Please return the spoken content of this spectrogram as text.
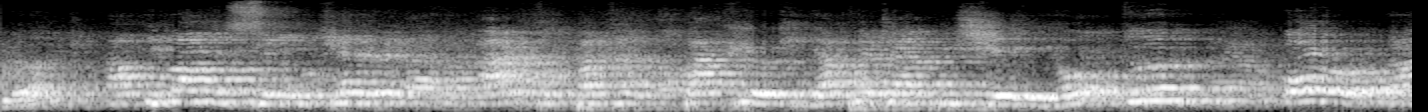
diyor. Ama İmam Hüseyin Kerbela'da artık bak- bakıyor ki yapacak bir şey yoktur. Orada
